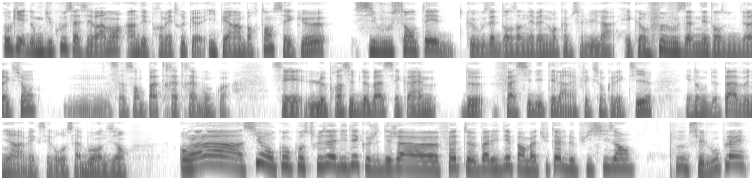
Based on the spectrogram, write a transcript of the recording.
Ok, donc du coup, ça c'est vraiment un des premiers trucs euh, hyper importants, c'est que si vous sentez que vous êtes dans un événement comme celui-là et qu'on veut vous amener dans une direction, hmm, ça sent pas très très bon quoi. C'est le principe de base, c'est quand même de faciliter la réflexion collective et donc de pas venir avec ses gros sabots en disant oh là là, si on co-construisait l'idée que j'ai déjà euh, faite valider par ma tutelle depuis six ans, Hmm, s'il vous plaît.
